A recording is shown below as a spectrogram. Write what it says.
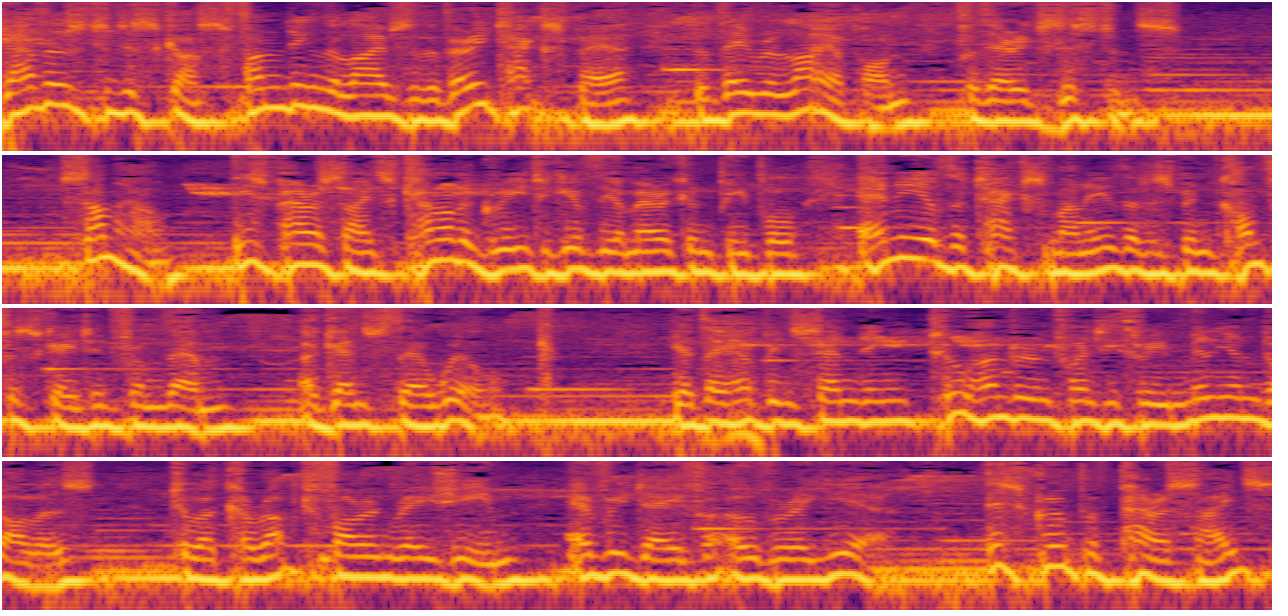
gathers to discuss funding the lives of the very taxpayer that they rely upon for their existence. Somehow, these parasites cannot agree to give the American people any of the tax money that has been confiscated from them against their will. Yet they have been sending $223 million to a corrupt foreign regime every day for over a year. This group of parasites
